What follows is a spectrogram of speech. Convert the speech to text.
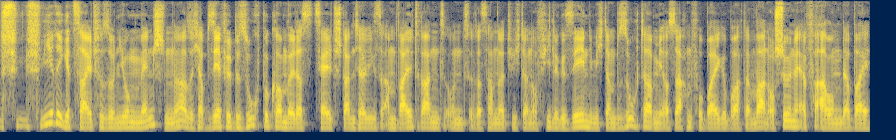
schwierige Zeit für so einen jungen Menschen. Ne? Also ich habe sehr viel Besuch bekommen, weil das Zelt stand ja wie gesagt am Waldrand und das haben natürlich dann auch viele gesehen, die mich dann besucht haben, mir auch Sachen vorbeigebracht haben. Waren auch schöne Erfahrungen dabei.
